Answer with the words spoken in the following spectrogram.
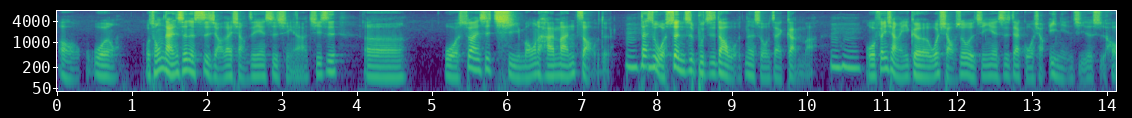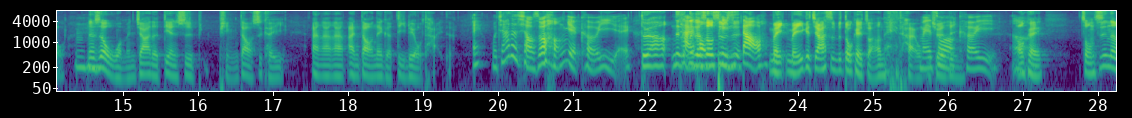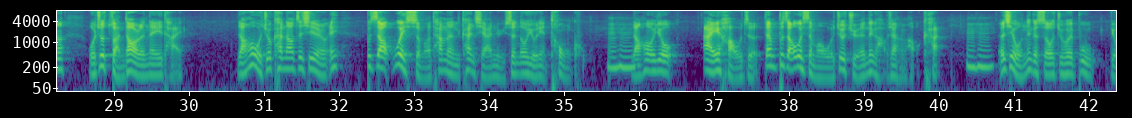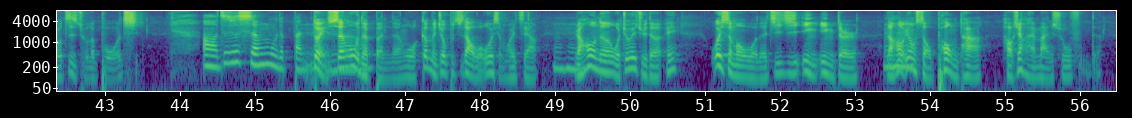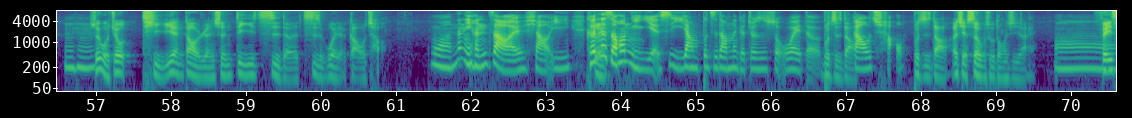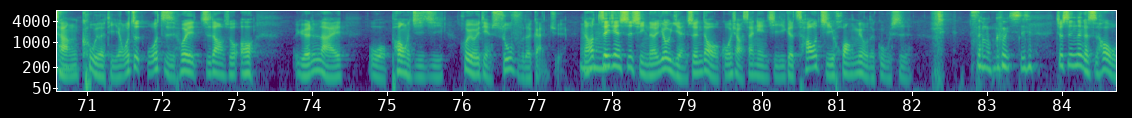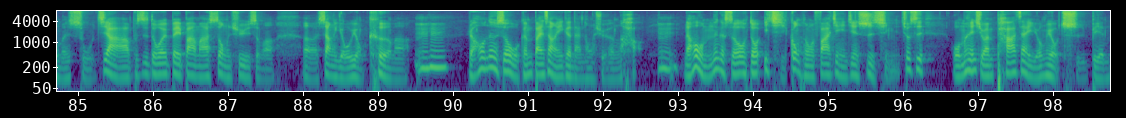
哦，我我从男生的视角在想这件事情啊，其实呃。我算是启蒙的还蛮早的，嗯，但是我甚至不知道我那时候在干嘛。嗯哼，我分享一个我小时候的经验，是在国小一年级的时候，嗯，那时候我们家的电视频道是可以按按按按到那个第六台的。哎、欸，我家的小时候好像也可以，哎，对啊，那那个时候是不是每每一个家是不是都可以转到那一台？我不确定，没错，可以。嗯、OK，总之呢，我就转到了那一台，然后我就看到这些人，哎、欸。不知道为什么他们看起来女生都有点痛苦，嗯哼，然后又哀嚎着，但不知道为什么我就觉得那个好像很好看，嗯哼，而且我那个时候就会不由自主的勃起。哦，这是生物的本能。对，生物的本能，我根本就不知道我为什么会这样。嗯哼，然后呢，我就会觉得，哎，为什么我的鸡鸡硬硬的，然后用手碰它，好像还蛮舒服的。嗯哼，所以我就体验到人生第一次的自慰的高潮。哇，那你很早哎、欸，小一，可是那时候你也是一样不知道那个就是所谓的不知道高潮，不知道，而且射不出东西来，哦，非常酷的体验。我只我只会知道说，哦，原来我碰鸡鸡会有一点舒服的感觉。然后这件事情呢，又衍生到我国小三年级一个超级荒谬的故事。什么故事？就是那个时候我们暑假啊，不是都会被爸妈送去什么呃上游泳课吗？嗯哼。然后那个时候，我跟班上一个男同学很好，嗯，然后我们那个时候都一起共同发现一件事情，就是我们很喜欢趴在游泳池边，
